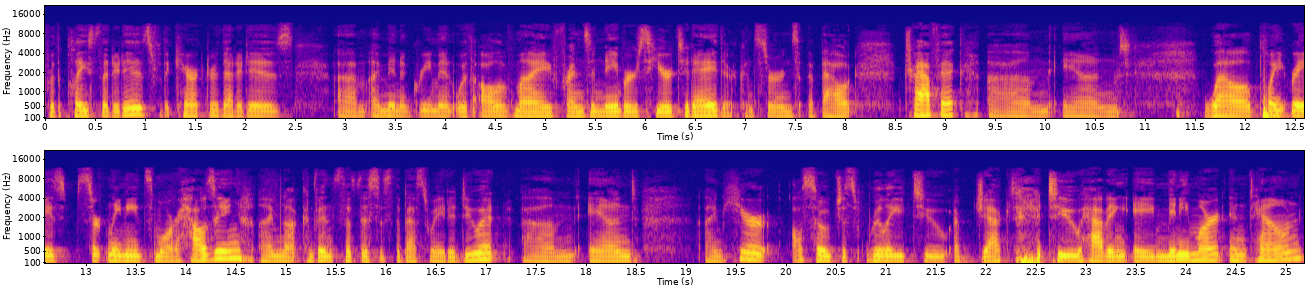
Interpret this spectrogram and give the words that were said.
for the place that it is, for the character that it is, um, I'm in agreement with all of my friends and neighbors here today. Their concerns about traffic um, and while Point Reyes certainly needs more housing, I'm not convinced that this is the best way to do it. Um, and I'm here also just really to object to having a mini mart in town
